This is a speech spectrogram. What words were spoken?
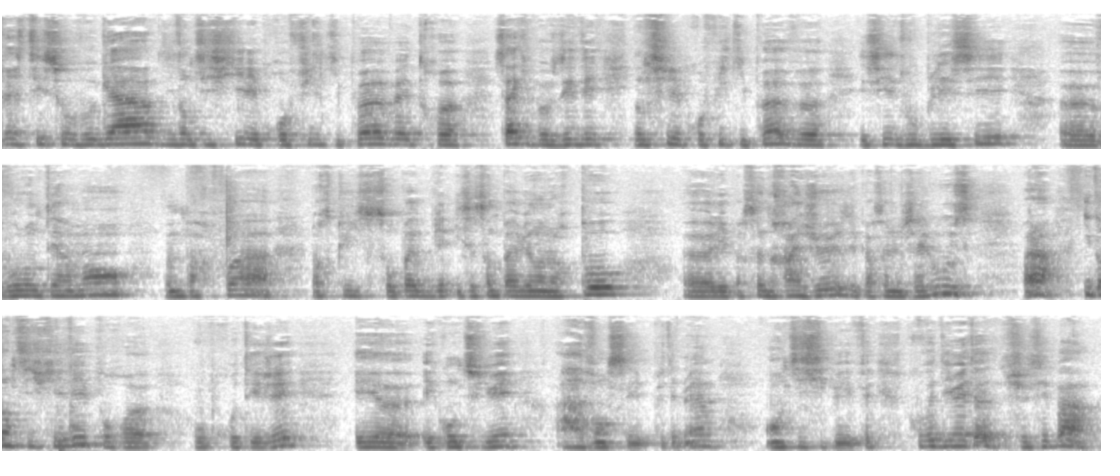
restez sur vos gardes, identifiez les profils qui peuvent être ça qui peut vous aider, identifier les profils qui peuvent euh, essayer de vous blesser volontairement, même parfois lorsqu'ils ne se, sentent pas bien dans leur peau, les personnes rageuses, les personnes jalouses. Voilà, identifiez-les pour vous protéger et, et continuer à avancer. Peut-être même anticiper. Trouver des méthodes, je ne sais pas.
